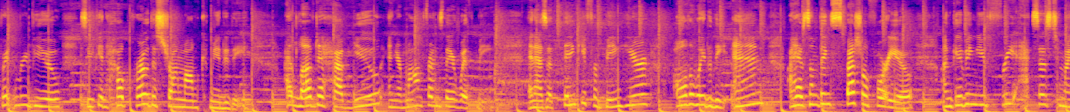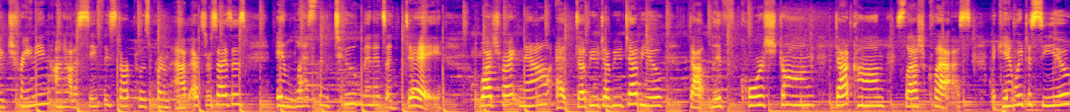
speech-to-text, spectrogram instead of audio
written review so you can help grow the Strong Mom community. I'd love to have you and your mom friends there with me. And as a thank you for being here all the way to the end, I have something special for you. I'm giving you free access to my training on how to safely start postpartum ab exercises in less than two minutes a day. Watch right now at www.livecorestrong.com slash class. I can't wait to see you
